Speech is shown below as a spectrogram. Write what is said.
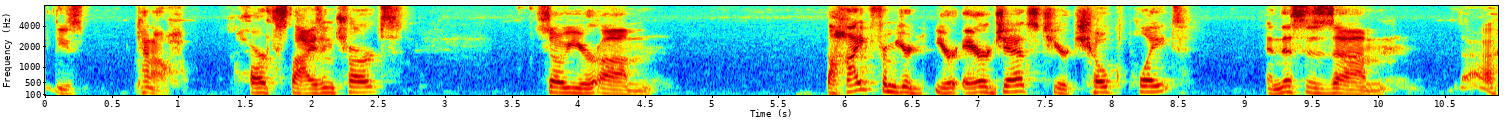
these kind of hearth sizing charts. So your um, the height from your your air jets to your choke plate, and this is um, uh,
